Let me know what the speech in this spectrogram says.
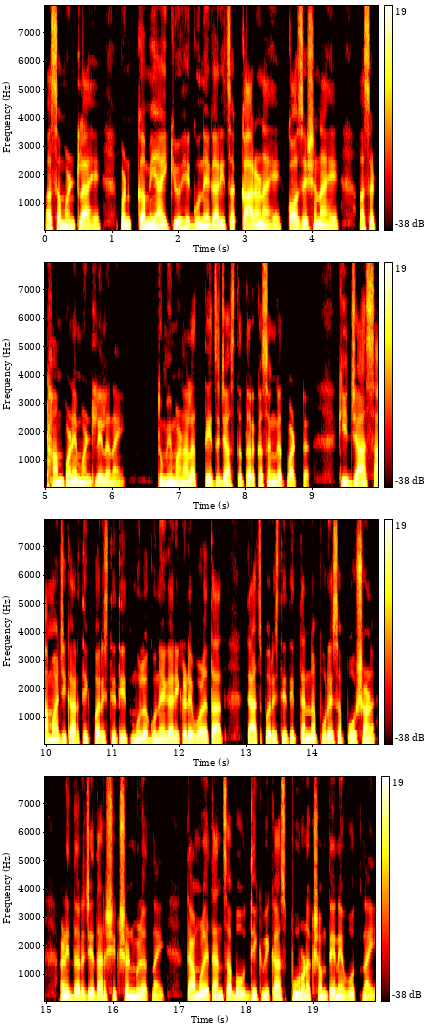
असं म्हटलं आहे पण कमी आयक्यू हे गुन्हेगारीचं कारण आहे कॉझेशन आहे असं ठामपणे म्हटलेलं नाही. तुम्ही म्हणालात तेच जास्त तर्कसंगत वाटतं की ज्या सामाजिक आर्थिक परिस्थितीत मुलं गुन्हेगारीकडे वळतात त्याच परिस्थितीत त्यांना पुरेसं पोषण आणि दर्जेदार शिक्षण मिळत नाही त्यामुळे त्यांचा बौद्धिक विकास पूर्ण क्षमतेने होत नाही.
